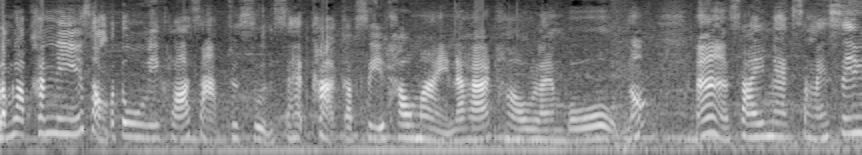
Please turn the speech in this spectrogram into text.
สำหรับคันนี้ 2 ประตู V-Cross 3.0 Z ค่ะ กับสีเทาใหม่นะคะ เทาแลมโบเนาะอ่าไซแม็กสายซิ่ง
